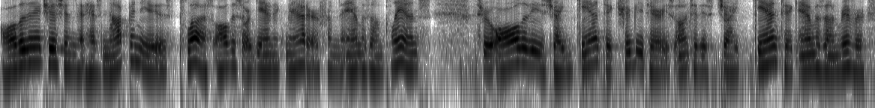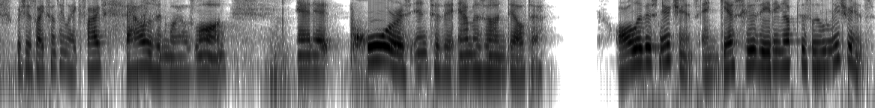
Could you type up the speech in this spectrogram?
all of the nutrition that has not been used, plus all this organic matter from the Amazon plants, through all of these gigantic tributaries onto this gigantic Amazon River, which is like something like 5,000 miles long, and it pours into the Amazon Delta. All of this nutrients, and guess who's eating up these little nutrients?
